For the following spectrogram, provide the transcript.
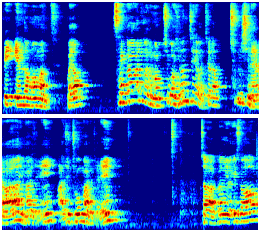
be in the moment. 뭐야? 생각하는 것을 멈추고 현재에 어쩌라 충실해라 이 말이지. 아주 좋은 말이지. 자, 그러면 여기서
